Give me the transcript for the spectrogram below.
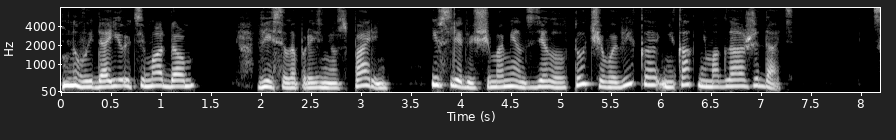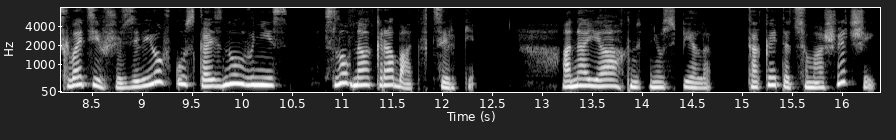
«Ну вы даете, мадам», — весело произнес парень, и в следующий момент сделал то, чего Вика никак не могла ожидать схватившись за веревку, скользнул вниз, словно акробат в цирке. Она и ахнуть не успела, как этот сумасшедший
